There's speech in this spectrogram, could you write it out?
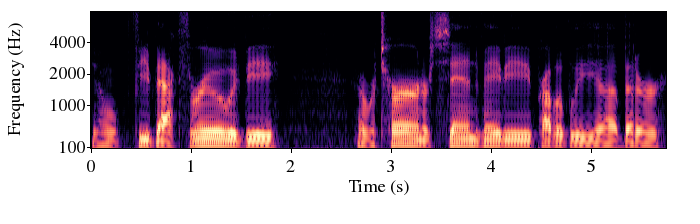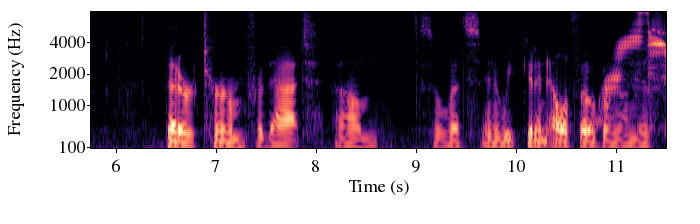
You know, feedback through would be a return or send maybe, probably a better better term for that. Um, so let's, and we get an LFO going on this.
